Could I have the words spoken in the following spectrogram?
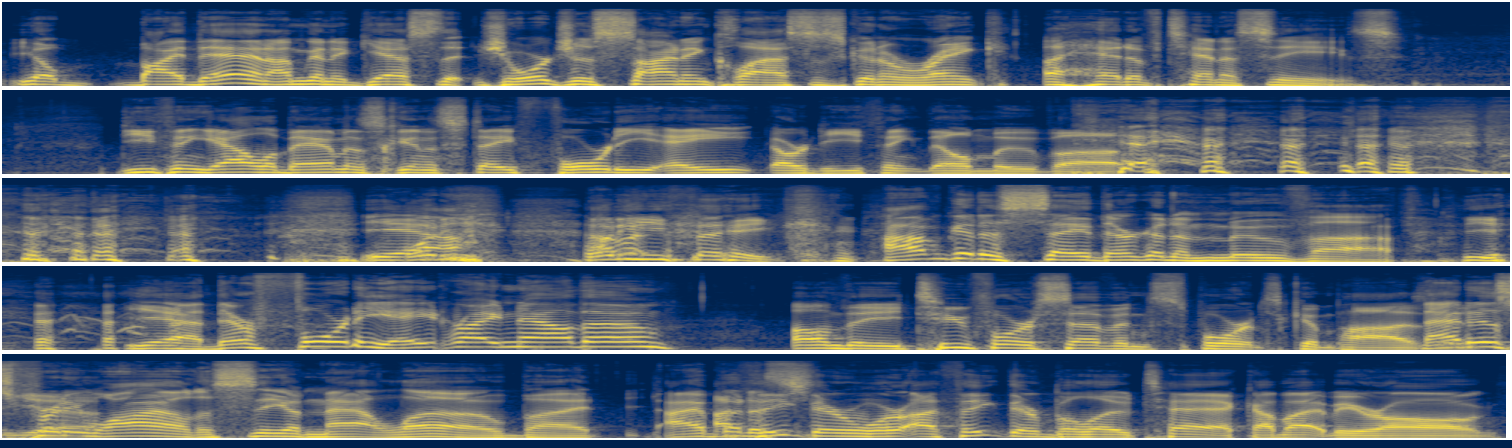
you know, by then, I'm going to guess that Georgia's signing class is going to rank ahead of Tennessee's. Do you think Alabama's going to stay 48, or do you think they'll move up? yeah. What, do you, what do you think? I'm going to say they're going to move up. Yeah. Yeah. They're 48 right now, though on the 247 sports composite. That is pretty yeah. wild to see them that low, but I, I think they're I think they're below tech. I might be wrong.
